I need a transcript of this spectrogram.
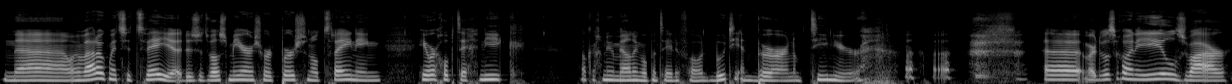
Nou, we waren ook met z'n tweeën. Dus het was meer een soort personal training. Heel erg op techniek. Ik krijg nu een melding op mijn telefoon. Booty and burn om tien uur. uh, maar het was gewoon heel zwaar.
